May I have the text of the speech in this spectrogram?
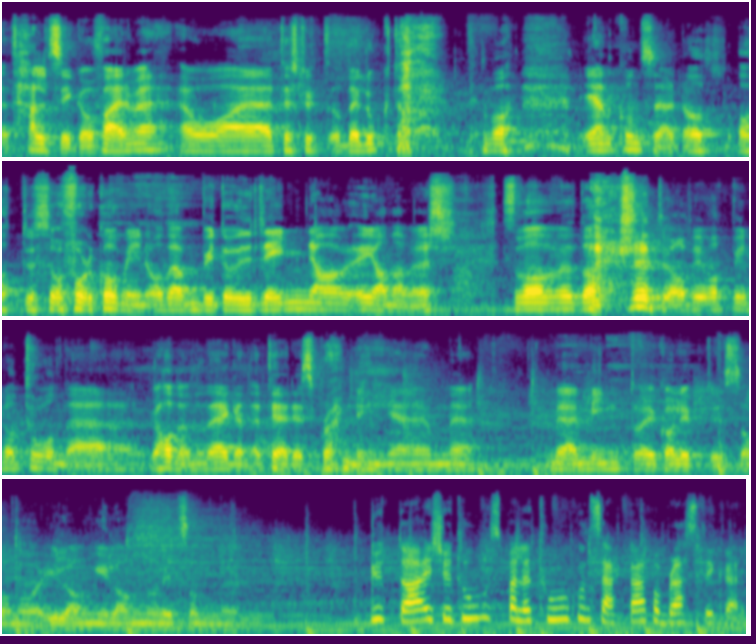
Et helsike å fære med. Og eh, til slutt, og det lukta Det var en konsert at, at du så folk komme inn, og de begynte å renne av øynene deres. Så da, da skjønte vi at vi måtte begynne å tone Vi hadde jo en egen eterisk blanding eh, med, med mint og eukalyptus og noe ylang-ylang og litt sånn eh, Gutta i 22 spiller to konserter på Blast i kveld.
